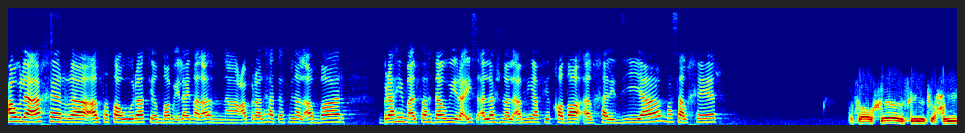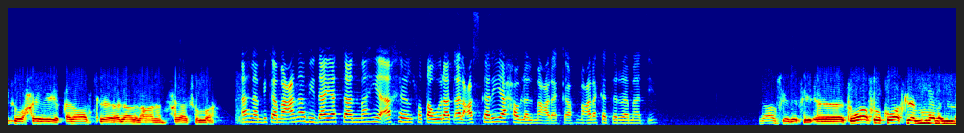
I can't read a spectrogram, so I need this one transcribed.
حول آخر التطورات ينضم إلينا الآن عبر الهاتف من الأنبار إبراهيم الفهداوي رئيس اللجنة الأمنية في قضاء الخالدية مساء الخير. مساء الخير سيدة تحييك وحي قناة إعلام العالم. حياك الله. أهلا بك معنا. بداية ما هي آخر التطورات العسكرية حول المعركة معركة الرمادي؟ نعم سيدتي. أه، تواصل القوات الأمنية من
